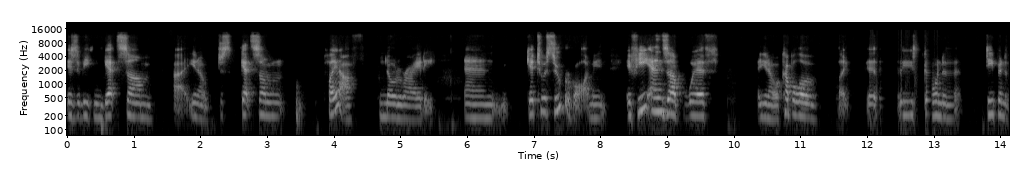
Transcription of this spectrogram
is if he can get some, uh, you know, just get some playoff notoriety and get to a Super Bowl. I mean, if he ends up with, you know, a couple of like at least going to the deep into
